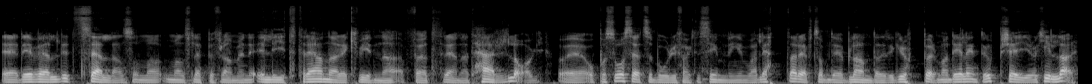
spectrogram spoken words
Eh, Det är väldigt sällan som man, släpper fram en elittränare kvinna för att träna ett herrlag. Och på så sätt så borde ju faktiskt simningen vara lättare eftersom det är blandade grupper. Man delar inte upp tjejer och killar.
